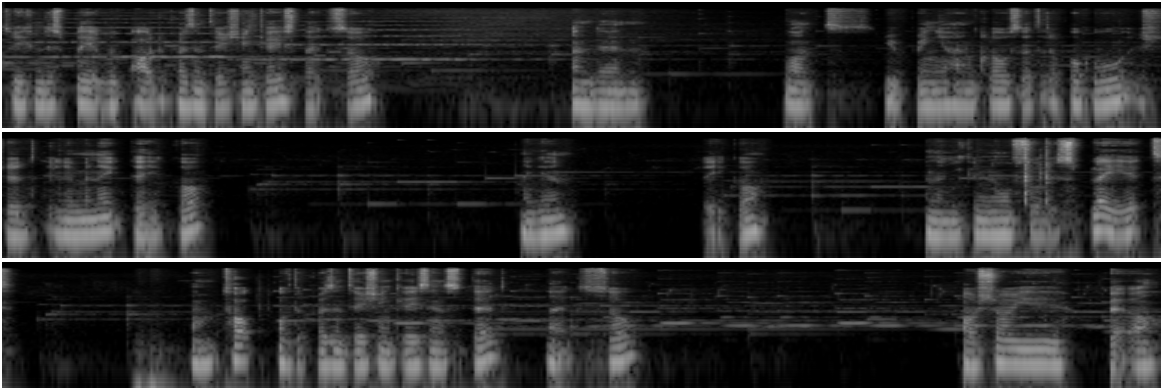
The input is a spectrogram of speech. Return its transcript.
So you can display it without the presentation case like so. And then once you bring your hand closer to the pokeball it should illuminate there you go. Again there you go. And then you can also display it on top of the presentation case instead like so. I'll show you better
